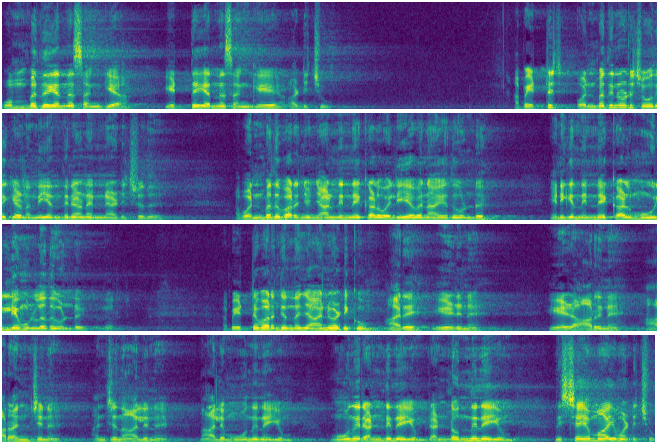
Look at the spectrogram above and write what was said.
ഒമ്പത് എന്ന സംഖ്യ എട്ട് എന്ന സംഖ്യയെ അടിച്ചു. അപ്പോൾ എട്ട് ഒൻപതിനോട് ചോദിക്കുകയാണ് നീ എന്തിനാണ് എന്നെ അടിച്ചത്? അപ്പോൾ ഒൻപത് പറഞ്ഞു ഞാൻ നിന്നേക്കാൾ വലിയവനായതുകൊണ്ട് എനിക്ക് നിന്നേക്കാൾ മൂല്യമുള്ളത് കൊണ്ട് എന്ന് പറഞ്ഞു. അപ്പോൾ എട്ട് പറഞ്ഞു എന്നാൽ ഞാനും അടിക്കും. ആരെ? ഏഴിന്. ഏഴ് ആറിന്. ആറ് അഞ്ചിന്. അഞ്ച് നാലിന്. നാല് മൂന്നിനെയും മൂന്ന് രണ്ടിനെയും രണ്ടൊന്നിനെയും നിശ്ചയമായും അടിച്ചു.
